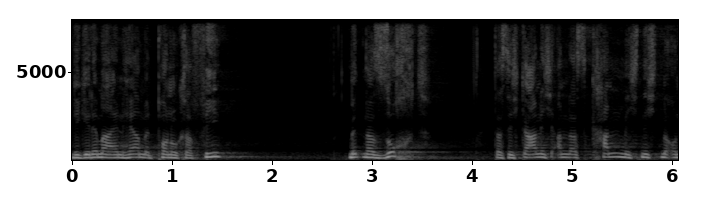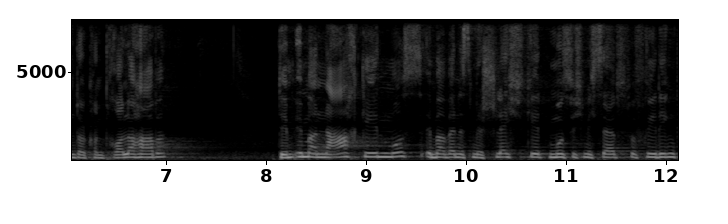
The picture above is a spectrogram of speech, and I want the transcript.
Die geht immer einher mit Pornografie, mit einer Sucht, dass ich gar nicht anders kann, mich nicht mehr unter Kontrolle habe, dem immer nachgehen muss. Immer wenn es mir schlecht geht, muss ich mich selbst befriedigen.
